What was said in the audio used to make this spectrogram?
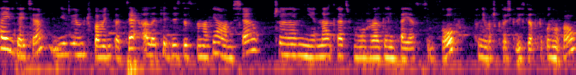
Hej, witajcie. Nie wiem, czy pamiętacie, ale kiedyś zastanawiałam się, czy nie nagrać może gameplaya z Simsów, ponieważ ktoś kiedyś zaproponował.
